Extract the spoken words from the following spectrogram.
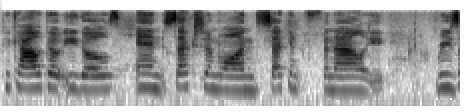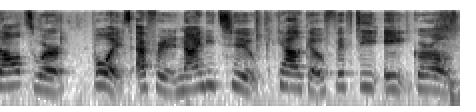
Cocalico Eagles in Section 1 second finale. Results were boys, Ephrata 92, Cocalico 58 girls.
